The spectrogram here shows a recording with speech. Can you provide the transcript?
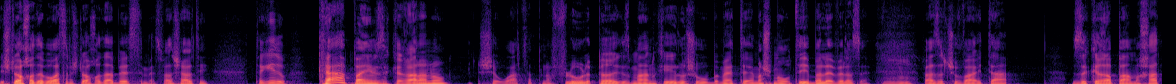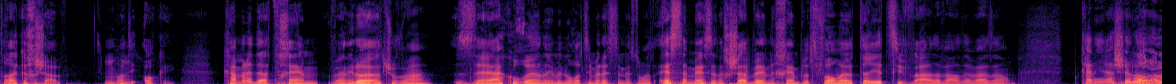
מלשלוח הודעה בוואטסאפ לשלוח הודעה ב-SMS, ואז שאלתי, תגידו, כמה פעמים זה קרה לנו שוואטסאפ נפלו לפרק זמן כאילו שהוא באמת אה, משמעותי ב-level הזה? מהמם, ואז התשובה הייתה, זה קרה פעם אחת, רק עכשיו. מהמם. אמרתי, אוקיי, כמה לדעתכם, ואני לא יודע את התשובה, זה היה קורה לנו אם היינו רצים על אס.אם.אס. זאת אומרת, אס.אם.אס זה נחשב בעיניכם פלטפורמה יותר יציבה לדבר הזה, ואז כנראה שלא. לא, לא,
